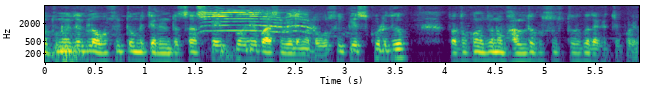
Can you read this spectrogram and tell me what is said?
নতুন হয়ে থাকলে অবশ্যই তোমরা চ্যানেলটা সাবস্ক্রাইব করে নিও। পাশে বেলেঙ্গাটা অবশ্যই প্রেস করে দিও। ততক্ষণের জন্য ভালো থেকো, সুস্থ থেকো। দেখাচ্ছে পরে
